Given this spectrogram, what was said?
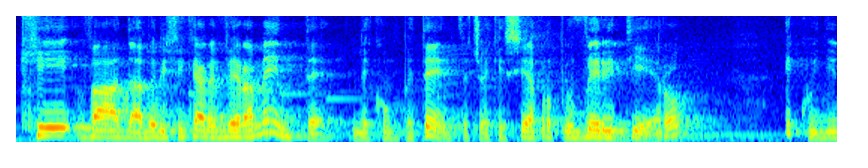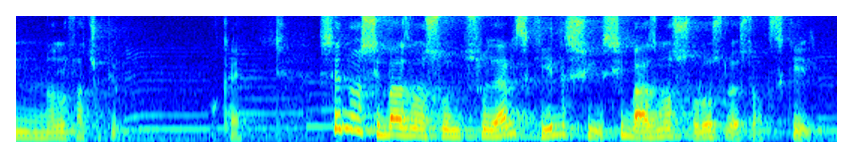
che vada a verificare veramente le competenze, cioè che sia proprio veritiero e quindi non lo faccio più. Okay? Se non si basano su, sulle hard skill, si, si, basano solo sulle soft skill.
